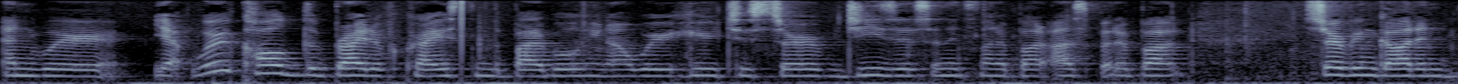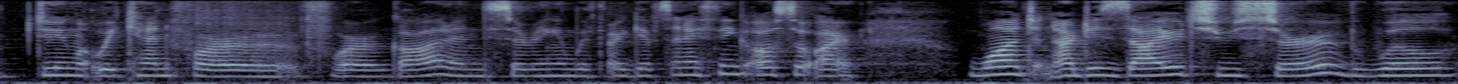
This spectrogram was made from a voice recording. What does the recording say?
and we're yeah we're called the bride of Christ in the Bible. You know we're here to serve Jesus, and it's not about us, but about serving God and doing what we can for for God and serving Him with our gifts. And I think also our want and our desire to serve will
